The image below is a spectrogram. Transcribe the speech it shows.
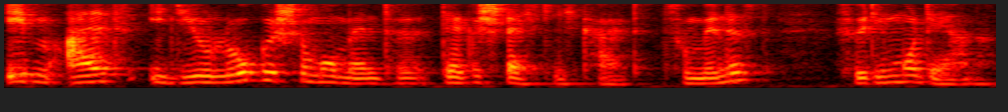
eben als ideologische Momente der Geschlechtlichkeit, zumindest für die Moderne.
